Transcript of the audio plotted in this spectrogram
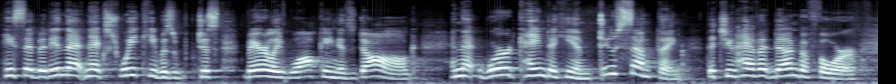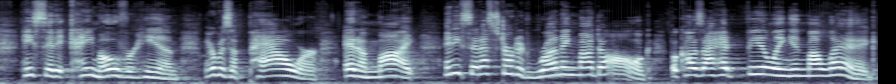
He said, but in that next week, he was just barely walking his dog. And that word came to him do something that you haven't done before. He said it came over him. There was a power and a might. And he said, I started running my dog because I had feeling in my leg.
